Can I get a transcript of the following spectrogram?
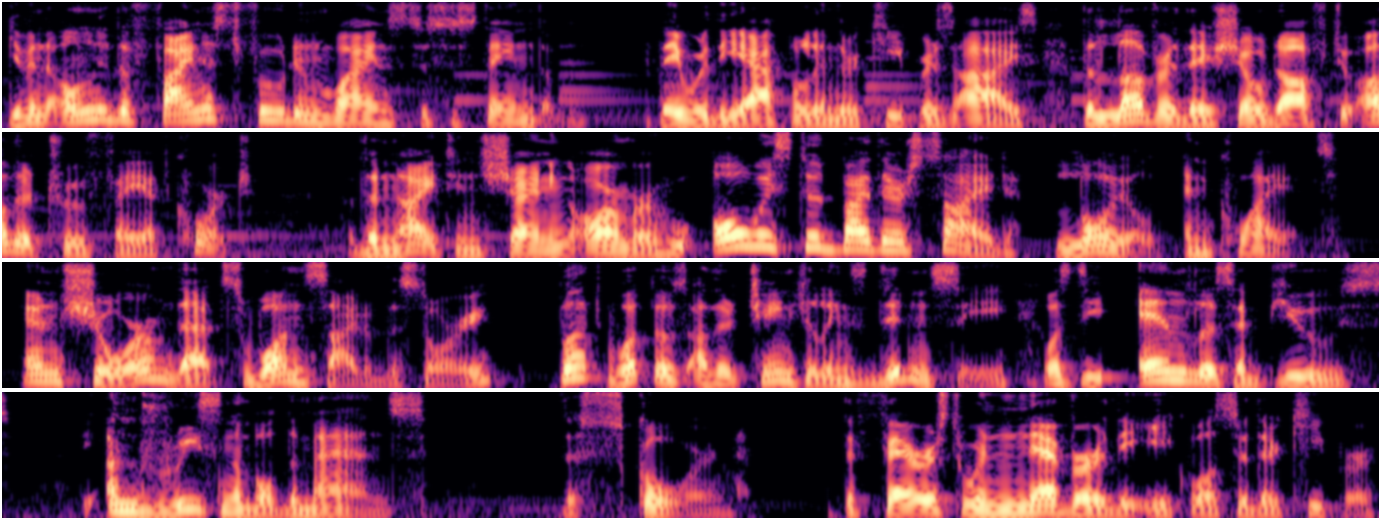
given only the finest food and wines to sustain them. They were the apple in their keeper's eyes, the lover they showed off to other true Fae at court, the knight in shining armor who always stood by their side, loyal and quiet. And sure, that's one side of the story. But what those other changelings didn't see was the endless abuse, the unreasonable demands, the scorn. The fairest were never the equals to their keeper,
